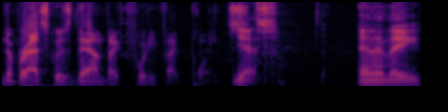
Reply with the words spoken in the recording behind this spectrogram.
Nebraska was down by 45 points. Yes. And then they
